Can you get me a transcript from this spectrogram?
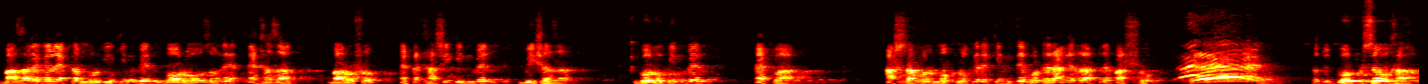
বাজারে গেলে একটা মুরগি কিনবেন, বড় ওজনে এক হাজার বারোশো। একটা খাসি কিনবেন, বিশ হাজার। গরু কিনবেন, এক লাখ। আশরাফুল মখলুকের কিনতে ভোটের আগের রাত্রে পাঁচশো। তুই গরুর চেয়েও খারাপ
